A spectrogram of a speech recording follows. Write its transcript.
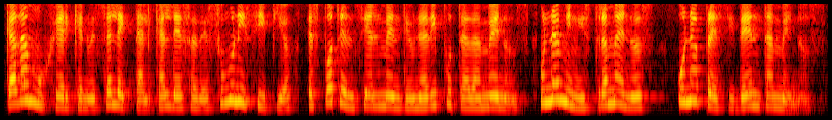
Cada mujer que no es electa alcaldesa de su municipio es potencialmente una diputada menos, una ministra menos, una presidenta menos.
